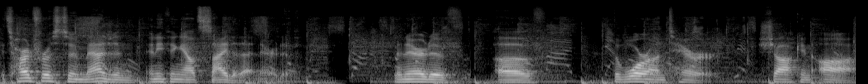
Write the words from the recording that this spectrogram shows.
it's hard for us to imagine anything outside of that narrative. The narrative of the war on terror, shock and awe,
